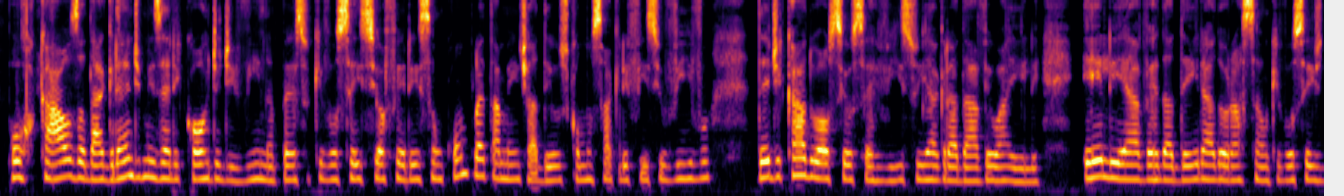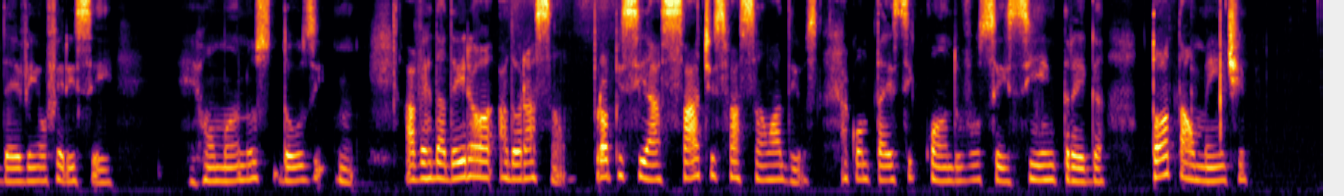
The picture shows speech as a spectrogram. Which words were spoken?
por causa da grande misericórdia divina, peço que vocês se ofereçam completamente a Deus como um sacrifício vivo, dedicado ao seu serviço e agradável a Ele. Ele é a verdadeira adoração que vocês devem oferecer. Romanos 12, 1. A verdadeira adoração, propiciar satisfação a Deus, acontece quando você se entrega totalmente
